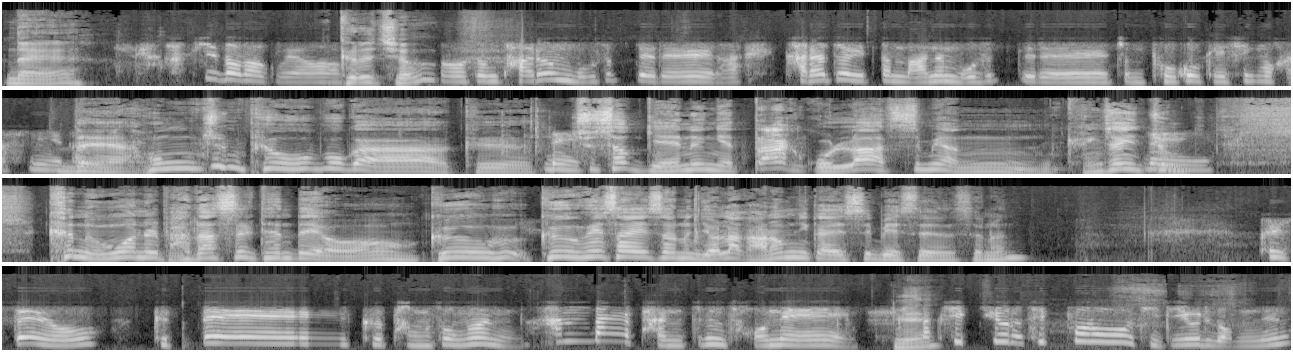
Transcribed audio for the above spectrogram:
네. 하시더라고요. 그렇죠. 어, 좀 다른 모습들을 가려져 있던 많은 모습들을 좀 보고 계신 것 같습니다. 네, 홍준표 후보가 그 네. 추석 예능에 딱 올라왔으면 굉장히 좀큰 네. 응원을 받았을 텐데요. 그그 그 회사에서는 연락 안 옵니까 SBS에서는? 글쎄요. 그때 그 방송은 한 달 반쯤 전에 예? 딱 10%, 10% 지지율이 넘는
